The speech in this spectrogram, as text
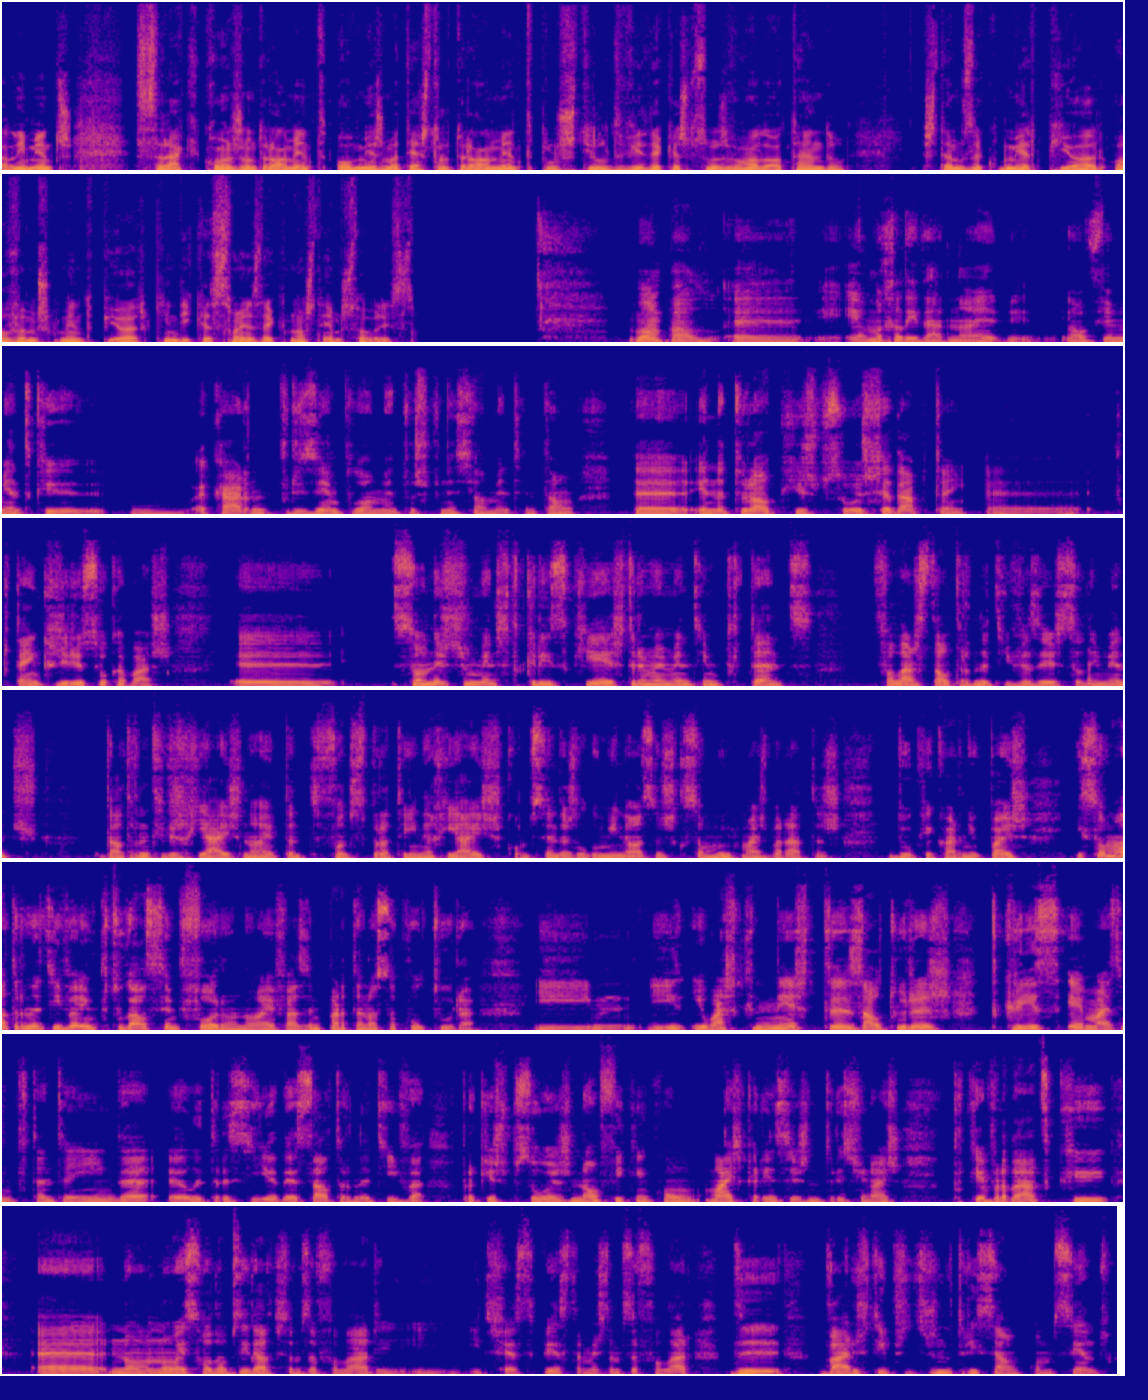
alimentos. Será que conjunturalmente ou mesmo até estruturalmente pelo estilo de vida que as pessoas vão adotando estamos a comer pior ou vamos comendo pior? Que indicações é que nós temos sobre isso? Bom, Paulo, é uma realidade, não é? Obviamente que a carne, por exemplo, aumentou exponencialmente, então é natural que as pessoas se adaptem, porque têm que gerir o seu cabaz. São nestes momentos de crise que é extremamente importante falar-se de alternativas a estes alimentos, de alternativas reais, não é? Portanto, fontes de proteína reais, como sendo as leguminosas, que são muito mais baratas do que a carne e o peixe, e são uma alternativa em Portugal sempre foram, não é? Fazem parte da nossa cultura. E, e eu acho que nestas alturas de crise é mais importante ainda a literacia dessa alternativa para que as pessoas não fiquem com mais carências nutricionais. Porque é verdade que uh, não, não é só da obesidade que estamos a falar e, e de excesso de peso, também estamos a falar de vários tipos de desnutrição, como sendo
